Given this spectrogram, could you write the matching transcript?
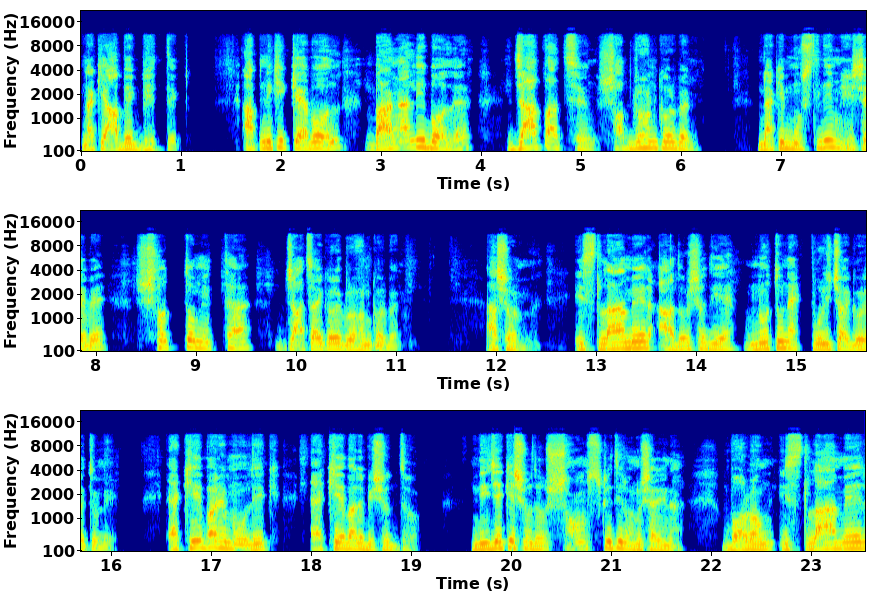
নাকি আবেগ ভিত্তিক আপনি কি কেবল বাঙালি বলে যা পাচ্ছেন সব গ্রহণ করবেন? নাকি মুসলিম হিসেবে সত্য মিথ্যা যাচাই করে গ্রহণ করবেন? আসুন ইসলামের আদর্শ দিয়ে নতুন এক পরিচয় গড়ে তুলি। একেবারে মৌলিক, একেবারে বিশুদ্ধ। নিজেকে শুধু সংস্কৃতির অনুসারী না বরং ইসলামের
